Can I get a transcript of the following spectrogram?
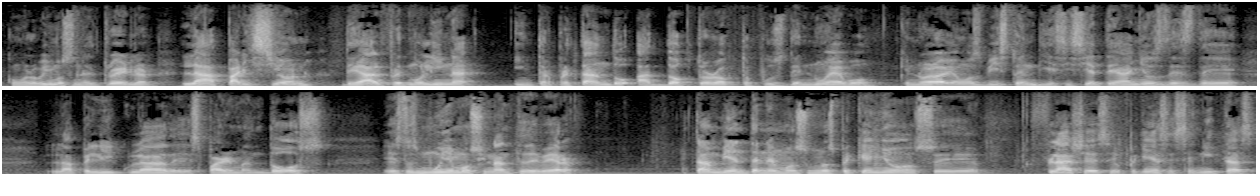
como lo vimos en el trailer, la aparición de Alfred Molina interpretando a Doctor Octopus de nuevo, que no lo habíamos visto en 17 años desde la película de Spider-Man 2. Esto es muy emocionante de ver. También tenemos unos pequeños eh, flashes, eh, pequeñas escenitas,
